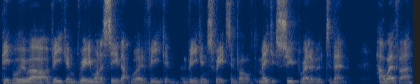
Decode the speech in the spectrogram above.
people who are a vegan really want to see that word vegan and vegan sweets involved, make it super relevant to them. However,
